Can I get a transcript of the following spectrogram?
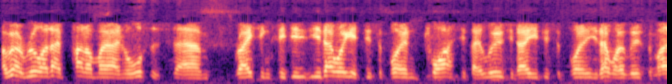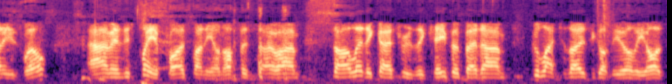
I've got a rule: I don't punt on my own horses. Um, racing, so you, you don't want to get disappointed twice if they lose. You know, you're disappointed. You don't want to lose the money as well. Um, and there's plenty of prize money on offer, so um, so I let it go through the keeper. But um, good luck to those who got the early odds.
